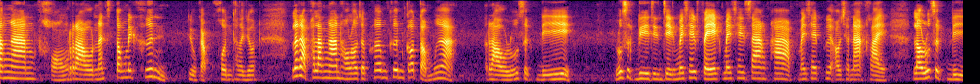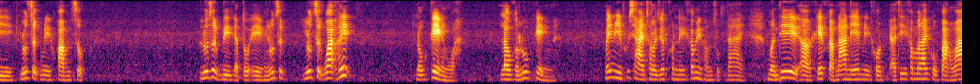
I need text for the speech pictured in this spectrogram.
ลังงานของเรานั้นจะต้องไม่ขึ้นอยู่กับคนทรยศ ระดับพลังงานของเราจะเพิ่มขึ้นก็ต่อเมื่อเรารู้สึกดี รู้สึกดีจริง ๆ ไม่ใช่เฟกไม่ใช่สร้างภาพ ไม่ใช่เพื่อเอาชนะใคร เรารู้สึกดี รู้สึกมีความสุข รู้สึกดีกับตัวเอง รู้สึกรู้สึกว่าเฮ้ยเราเก่งว่ะ เรากับลูกเก่งนะไม่มีผู้ชายทรยศคนนี้ก็มีความสุขได้ เหมือนที่เคสก่อนหน้านี้มีคนที่เขามาไล่กูฟังว่า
